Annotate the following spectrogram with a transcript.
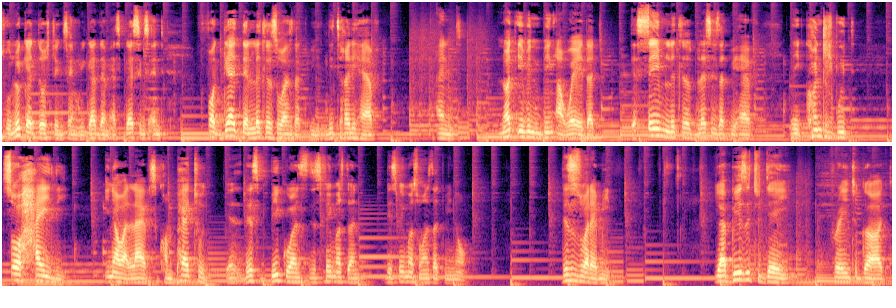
to look at those things and regard them as blessings and forget the littlest ones that we literally have and not even being aware that the same little blessings that we have they contribute so highly in our lives compared to these big ones these famous one these famous ones that we know. This is what i mean. You are busy today praying to god.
